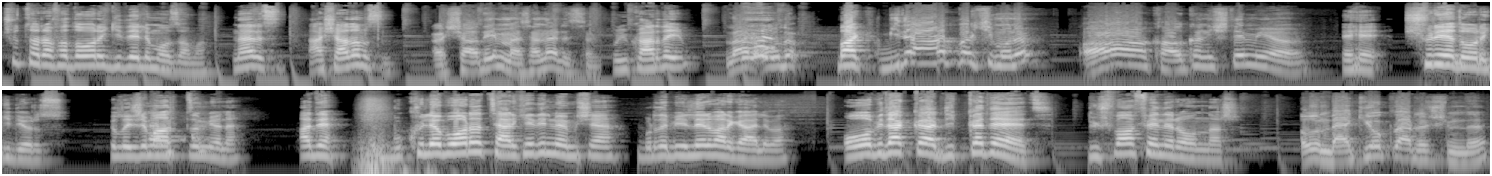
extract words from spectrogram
Şu tarafa doğru gidelim o zaman. Neredesin? Aşağıda mısın? Aşağıdayım ben sen neredesin? Bu yukarıdayım. Lan oğlum Bak bir daha at bakayım onu. Aa kalkan işlemiyor. Ehe, şuraya doğru gidiyoruz. Kılıcımı attığım yöne. Hadi. Bu kule bu arada terk edilmemiş ha. Burada birileri var galiba. Oo bir dakika dikkat et. Düşman feneri onlar. Oğlum belki yoklardır şimdi.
